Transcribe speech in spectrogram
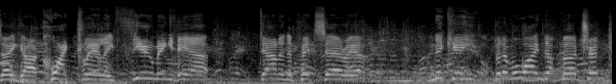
Zagar quite clearly fuming here down in the pits area. Nicki, bit of a wind-up merchant.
